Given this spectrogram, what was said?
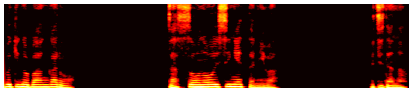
吹きのバンガロー、雑草の生い茂った庭。藤棚。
